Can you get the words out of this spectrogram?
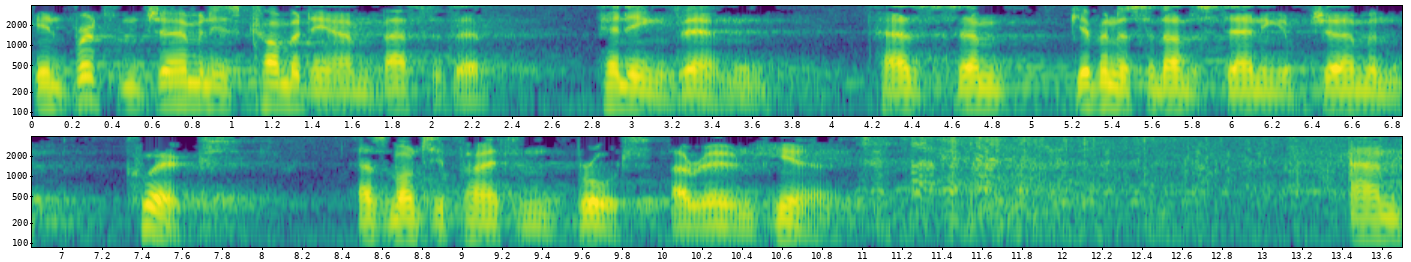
In Britain, Germany's comedy ambassador, Henning Wehn, has um, given us an understanding of German quirks, as Monty Python brought our own here. and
